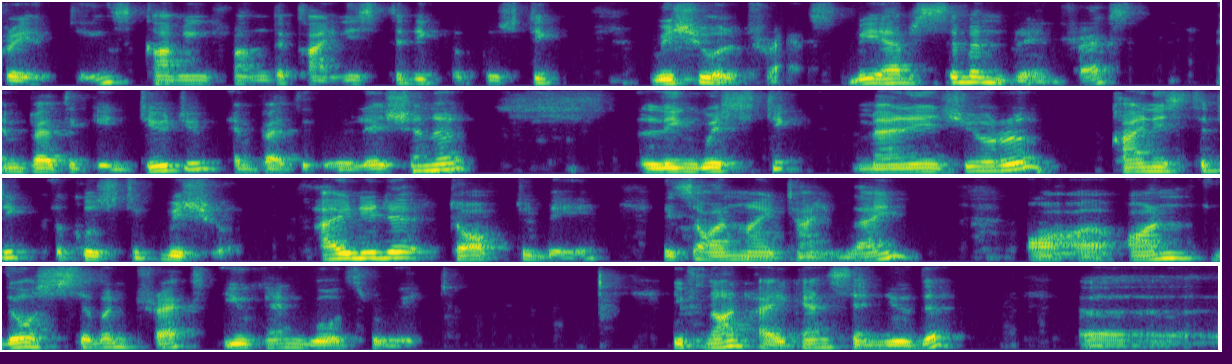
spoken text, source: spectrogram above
brain things coming from the kinesthetic, acoustic, visual tracks. We have seven brain tracks, empathic, intuitive, empathic, relational, linguistic, managerial, kinesthetic, acoustic, visual. I did a talk today. It's on my timeline uh, on those seven tracks, you can go through it. If not, I can send you the uh,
